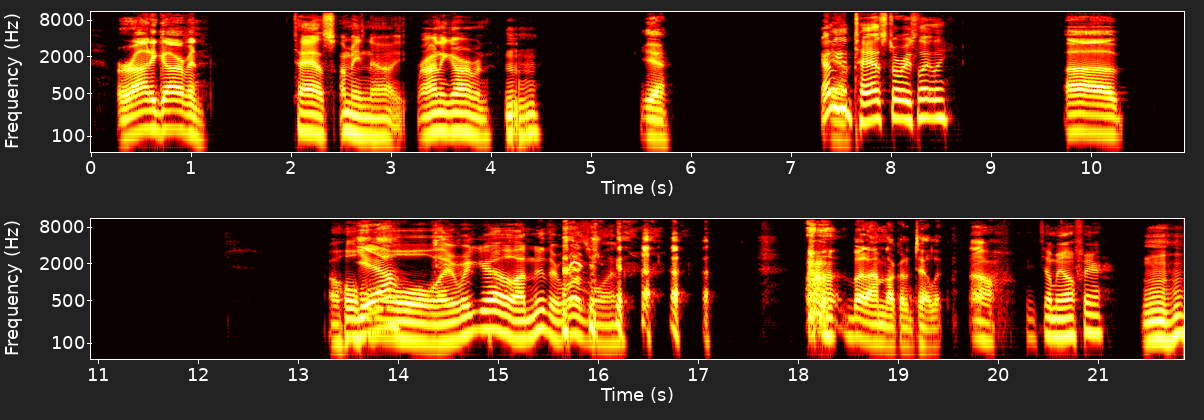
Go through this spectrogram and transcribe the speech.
Ronnie Garvin. Taz, I mean, uh, Ronnie Garvin. Mm-hmm. Yeah. Got any Yeah. good Taz stories lately? Uh, Oh, Yeah. there we go. I knew there was one. but I'm not going to tell it. oh, can you tell me off air? Mm-hmm.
